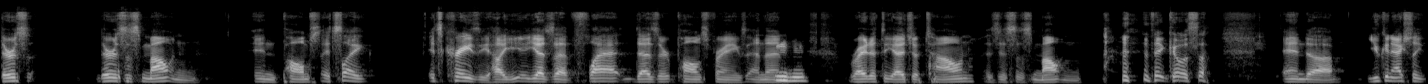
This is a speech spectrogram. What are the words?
there's there's this mountain in Palm. It's like it's crazy how you, you has that flat desert Palm Springs, and then Mhm. right at the edge of town is just this mountain that goes up, and uh, you can actually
